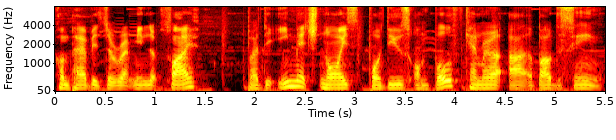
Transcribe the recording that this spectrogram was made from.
compared with the Redmi Note 5, but the image noise produced on both cameras are about the same.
